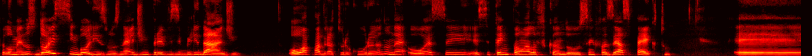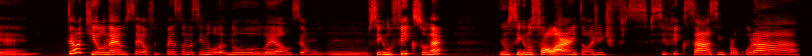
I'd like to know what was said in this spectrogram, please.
pelo menos dois simbolismos, né, de imprevisibilidade. Ou a quadratura com Urano, né? Ou esse, esse tempão ela ficando sem fazer aspecto. É... Tem aquilo, né? Não sei, eu fico pensando assim no, no leão ser um, um signo fixo, né? E um signo solar, então a gente se fixar, assim, procurar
